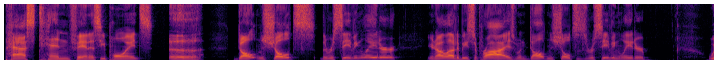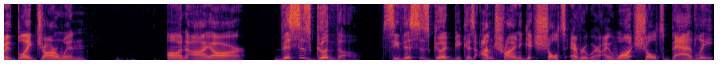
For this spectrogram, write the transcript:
past 10 fantasy points. Ugh. Dalton Schultz, the receiving leader. You're not allowed to be surprised when Dalton Schultz is the receiving leader with Blake Jarwin on IR. This is good, though. See, this is good because I'm trying to get Schultz everywhere. I want Schultz badly.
